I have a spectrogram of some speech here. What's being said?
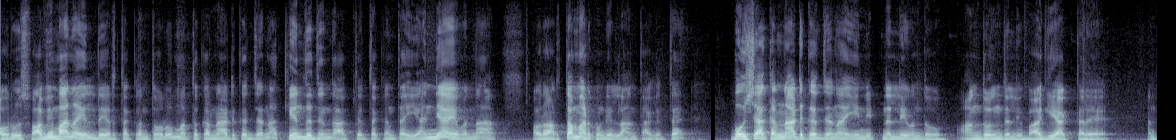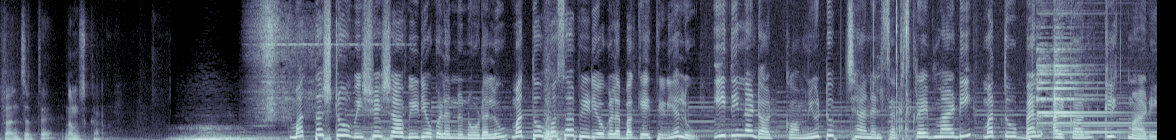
ಅವರು ಸ್ವಾಭಿಮಾನ ಇಲ್ಲದೆ ಇರತಕ್ಕಂಥವ್ರು ಮತ್ತು ಕರ್ನಾಟಕದ ಜನ ಕೇಂದ್ರದಿಂದ ಆಗ್ತಿರ್ತಕ್ಕಂಥ ಈ ಅನ್ಯಾಯವನ್ನು ಅವರು ಅರ್ಥ ಮಾಡ್ಕೊಂಡಿಲ್ಲ ಅಂತಾಗುತ್ತೆ. ಬಹುಶಃ ಕರ್ನಾಟಕದ ಜನ ಈ ನಿಟ್ಟಿನಲ್ಲಿ ಒಂದು ಆಂದೋಲನದಲ್ಲಿ ಭಾಗಿಯಾಗ್ತಾರೆ ಅಂತ ಅನಿಸುತ್ತೆ. ನಮಸ್ಕಾರ. ಮತ್ತಷ್ಟು ವಿಶೇಷ ವಿಡಿಯೋಗಳನ್ನು ನೋಡಲು ಮತ್ತು ಹೊಸ ವಿಡಿಯೋಗಳ ಬಗ್ಗೆ ತಿಳಿಯಲು Ee Dina dot com YouTube channel subscribe ಮಾಡಿ ಮತ್ತು ಬೆಲ್ ಐಕಾನ್ ಕ್ಲಿಕ್ ಮಾಡಿ.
